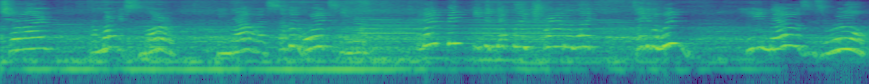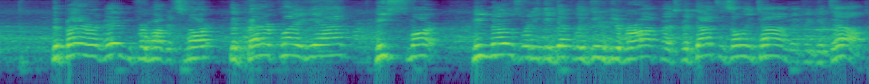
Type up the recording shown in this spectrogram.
Of for Marcus Smart. He now has seven points here. And I think he could definitely try to, like, take the win. He knows his rule. The better of him for Marcus Smart, the better play he had, he's smart. He knows what he can definitely do here for offense, but that's his only time if he can tell.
